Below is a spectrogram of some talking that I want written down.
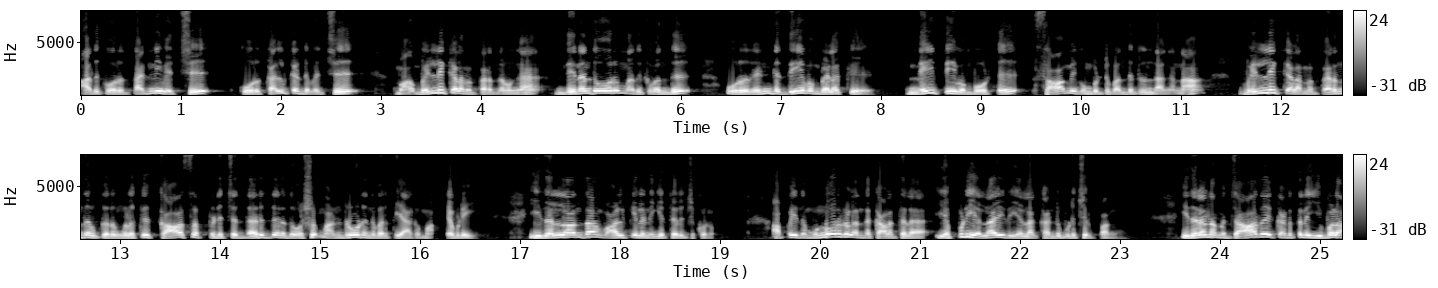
அதுக்கு ஒரு தண்ணி வச்சு ஒரு கல்கண்டு வச்சு ம- வெள்ளிக்கிழமை பிறந்தவங்க தினந்தோறும் அதுக்கு வந்து ஒரு ரெண்டு தீபம் விளக்கு நெய் தீபம் போட்டு சாமி கும்பிட்டு வந்துட்டு இருந்தாங்கன்னா வெள்ளிக்கிழமை பிறந்திருக்கிறவங்களுக்கு காசை பிடிச்ச தரித்திர தோஷம் அன்றோடு நிவர்த்தி ஆகுமா? எப்படி? இதெல்லாம் தான் வாழ்க்கையில் நீங்கள் தெரிஞ்சுக்கணும். அப்போ இந்த முன்னோர்கள் அந்த காலத்தில் எப்படியெல்லாம் இது எல்லாம் கண்டுபிடிச்சிருப்பாங்க? இதெல்லாம் நம்ம ஜாதக கடத்தில் இவ்வளோ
